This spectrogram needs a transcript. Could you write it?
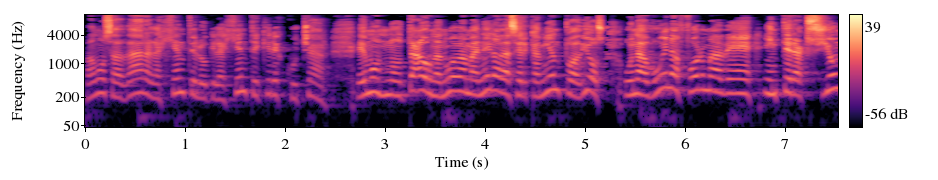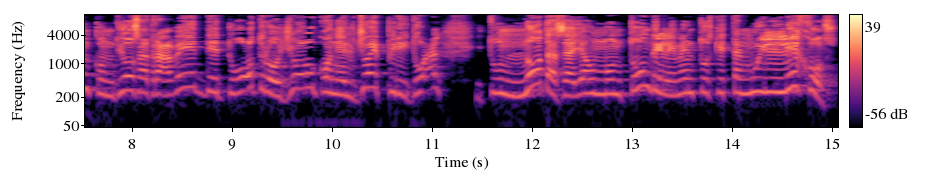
Vamos a dar a la gente lo que la gente quiere escuchar. Hemos notado una nueva manera de acercamiento a Dios, una buena forma de interacción con Dios a través de tu otro yo, con el yo espiritual. Y tú notas allá un montón de elementos que están muy lejos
